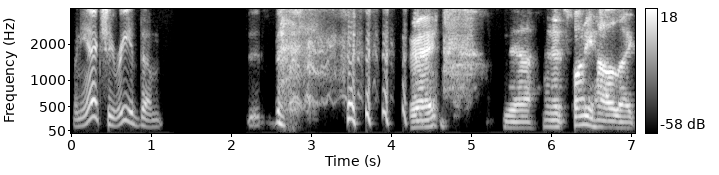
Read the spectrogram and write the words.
when you actually read them right yeah and it's funny how like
